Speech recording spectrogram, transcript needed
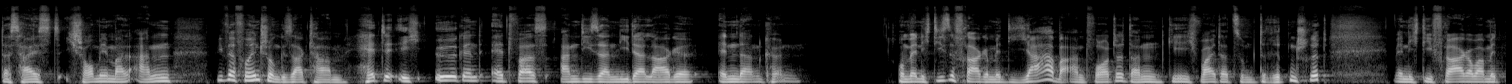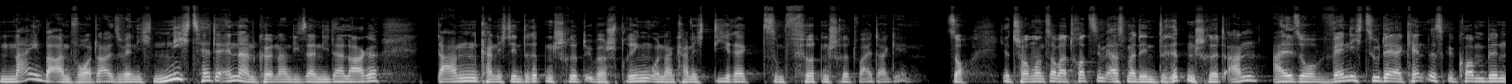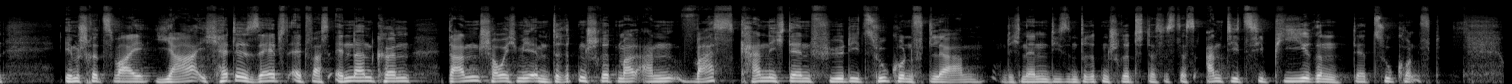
Das heißt, ich schaue mir mal an, wie wir vorhin schon gesagt haben, hätte ich irgendetwas an dieser Niederlage ändern können? Und wenn ich diese Frage mit Ja beantworte, dann gehe ich weiter zum dritten Schritt. Wenn ich die Frage aber mit Nein beantworte, also wenn ich nichts hätte ändern können an dieser Niederlage, dann kann ich den dritten Schritt überspringen und dann kann ich direkt zum vierten Schritt weitergehen. So, jetzt schauen wir uns aber trotzdem erstmal den dritten Schritt an. Also, wenn ich zu der Erkenntnis gekommen bin, Im Schritt zwei, ja, ich hätte selbst etwas ändern können. Dann schaue ich mir im dritten Schritt mal an, was kann ich denn für die Zukunft lernen? Und ich nenne diesen dritten Schritt, das ist das Antizipieren der Zukunft.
